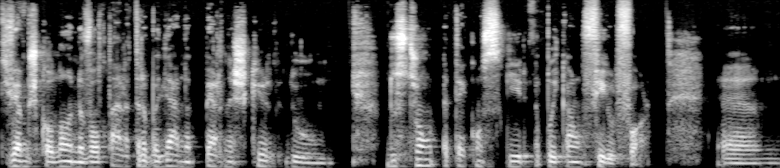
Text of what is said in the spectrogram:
Tivemos Colonna voltar a trabalhar na perna esquerda do, do Strong até conseguir aplicar um figure four. Um,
